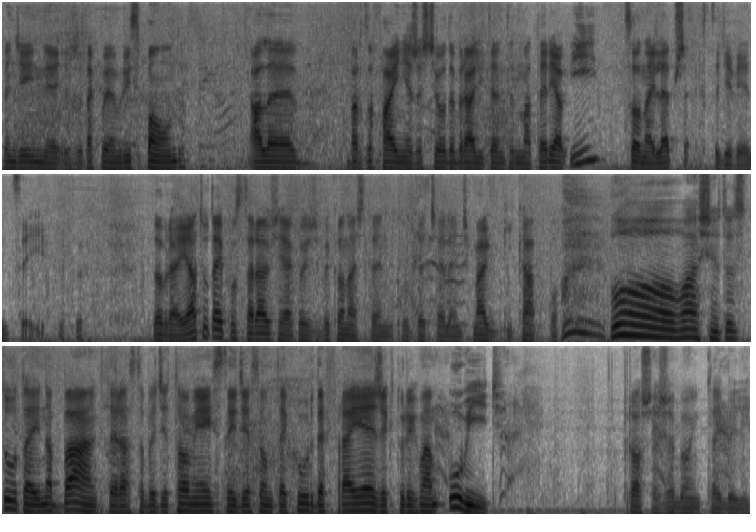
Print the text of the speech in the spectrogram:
będzie inny, że tak powiem, respawn, ale bardzo fajnie, żeście odebrali ten, ten materiał i, co najlepsze, chcecie więcej. Dobra, ja tutaj postarałem się jakoś wykonać ten, kurde, challenge, Maggi Capo. O, właśnie, to jest tutaj, na bank teraz, to będzie to miejsce, gdzie są te, kurde, frajerzy, których mam ubić. Proszę, żeby oni tutaj byli.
